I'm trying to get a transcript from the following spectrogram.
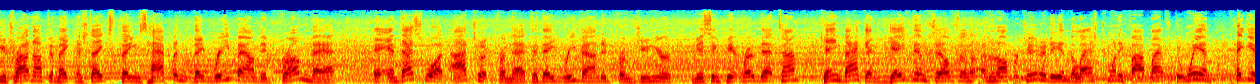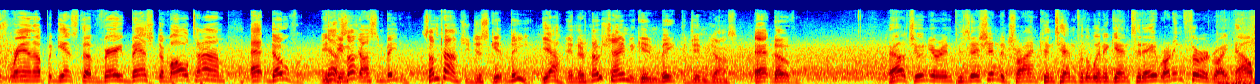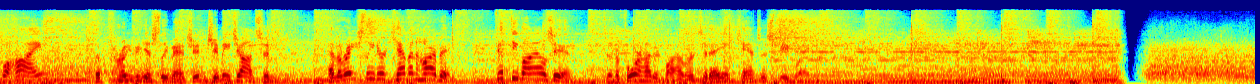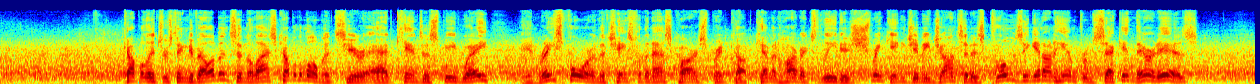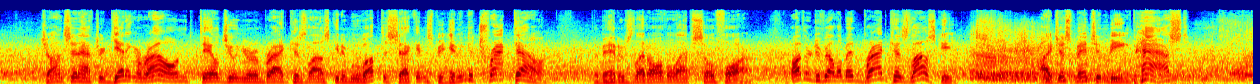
You try not to make mistakes. Things happen. They rebounded from that and that's what I took from that, that they rebounded from Junior missing pit road that time, came back and gave themselves a, an opportunity in the last 25 laps to win. They just ran up against the very best of all time at Dover, and yeah, Jimmie some, Johnson beat them. Sometimes you just get beat. Yeah. And there's no shame in getting beat to Jimmie Johnson at Dover. Well, Junior in position to try and contend for the win again today, running third right now behind the previously mentioned Jimmie Johnson and the race leader Kevin Harvick. 50 miles in to the 400 miler today at Kansas Speedway. Couple interesting developments in the last couple of moments here at Kansas Speedway. In race four in the chase for the NASCAR Sprint Cup, Kevin Harvick's lead is shrinking. Jimmie Johnson is closing in on him from second. There it is. Johnson, after getting around Dale Jr. and Brad Keselowski to move up to second, is beginning to track down the man who's led all the laps so far. Other development, Brad Keselowski, I just mentioned being passed,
